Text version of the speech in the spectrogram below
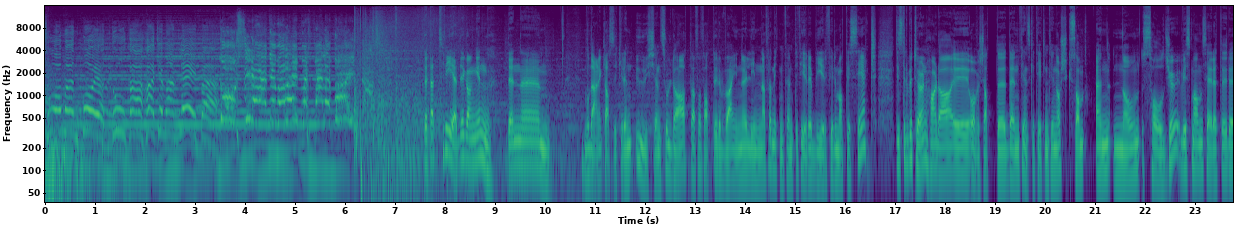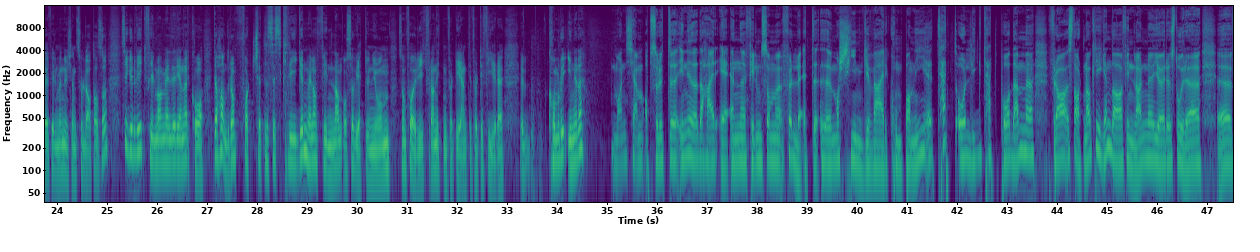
Suomen pojat, tulkaa hakemaan leipää! Tuu sinä hakemaan leipäs päälle voita! Dette er tredje gangen den uh, moderne klassikeren 'Ukjent soldat' av forfatter Weiner Linna fra 1954 blir filmatisert. Distributøren har da eh, oversatt eh, den finske tittelen til norsk som 'Unknown Soldier', hvis man ser etter eh, filmen 'Ukjent soldat', altså. Sigurd Vik, filmanmelder i NRK. Det handler om fortsettelseskrigen mellom Finland og Sovjetunionen som foregikk fra 1941 til 1944. Kommer du inn i det? Man kommer absolutt eh, inn i det. Dette er en film som følger et eh, maskingeværkompani eh, tett, og ligger tett på dem fra starten av krigen, da Finland gjør store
